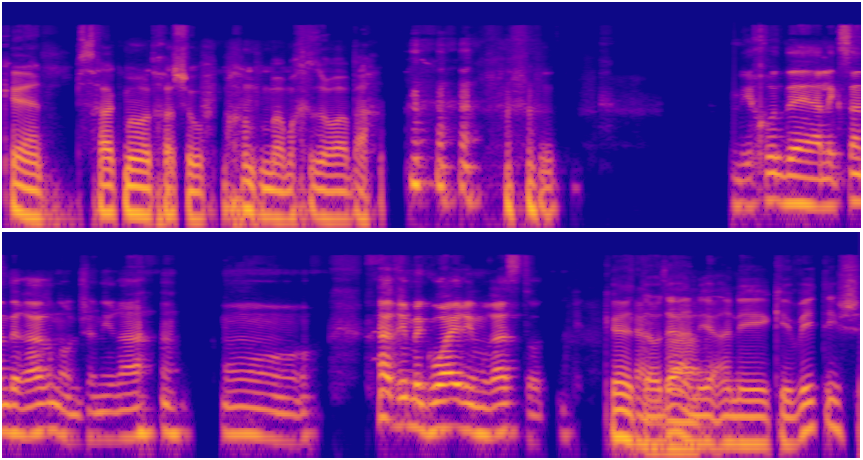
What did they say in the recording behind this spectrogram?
כן, משחק מאוד חשוב במחזור הבא. בייחוד אה, אלכסנדר ארנולד שנראה כמו הארי מגווייר עם רסטות. כן, כן, אתה יודע, אני, אני קיוויתי ש...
